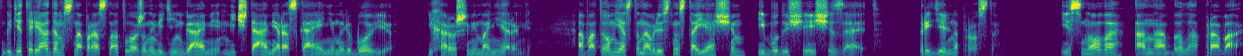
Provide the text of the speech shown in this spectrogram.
где-то рядом с напрасно отложенными деньгами, мечтами, раскаянием и любовью, и хорошими манерами. А потом я становлюсь настоящим, и будущее исчезает. Предельно просто». И снова она была права.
